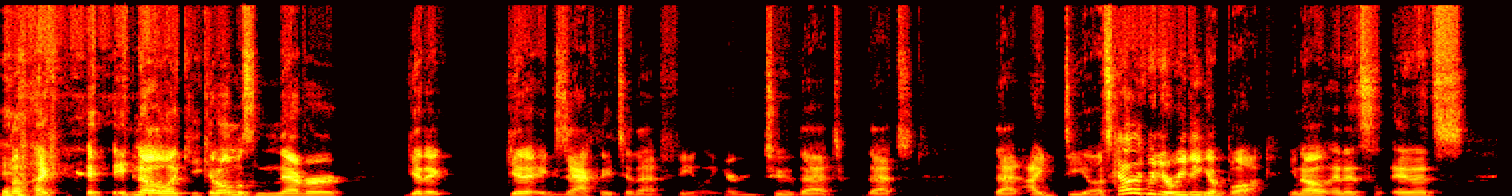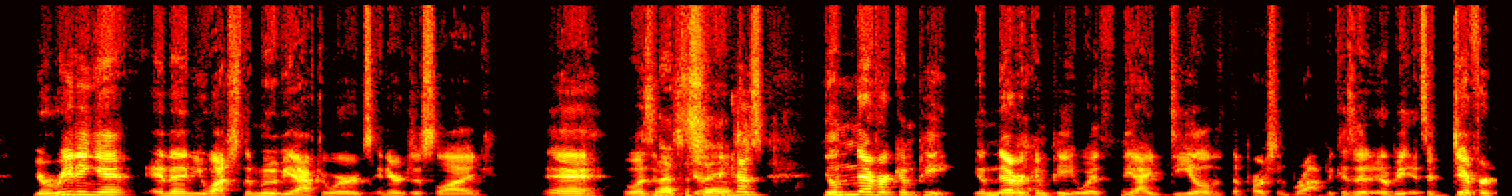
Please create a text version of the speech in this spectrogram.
but like you know, like you can almost never get it get it exactly to that feeling or to that that that ideal. It's kind of like when you're reading a book, you know, and it's and it's you're reading it and then you watch the movie afterwards and you're just like, eh, it wasn't Not as good same. because you'll never compete. You'll never yeah. compete with the yeah. ideal that the person brought because it, will be it's a different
